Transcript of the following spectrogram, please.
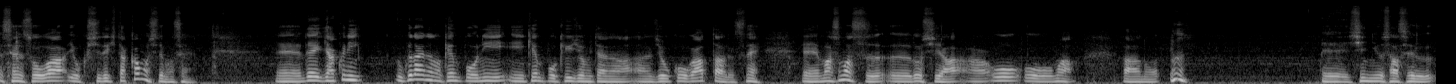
戦争は抑止できたかもしれません。えー、で逆にウクライナの憲法に憲法9条みたいな条項があったらですね、えー、ますますロシアを、まああの えー、侵入させる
